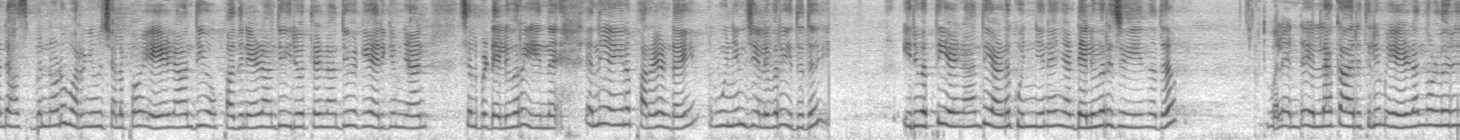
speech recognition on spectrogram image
എന്റെ ഹസ്ബൻഡിനോട് പറഞ്ഞു ചിലപ്പോൾ ഏഴാം തീയതിയോ പതിനേഴാം തീയതി ഇരുപത്തേഴാം തീയതി ഒക്കെ ആയിരിക്കും ഞാൻ ചിലപ്പോൾ ഡെലിവറി ചെയ്യുന്നത്. എന്ന് ഞാൻ ഇങ്ങനെ പറയുണ്ടായി കുഞ്ഞിന് ഡെലിവറി ചെയ്തത് ഇരുപത്തി ഏഴാം തീയതിയാണ് കുഞ്ഞിനെ ഞാൻ ഡെലിവറി ചെയ്യുന്നത്. അതുപോലെ എന്റെ എല്ലാ കാര്യത്തിലും ഏഴെന്നുള്ളൊരു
